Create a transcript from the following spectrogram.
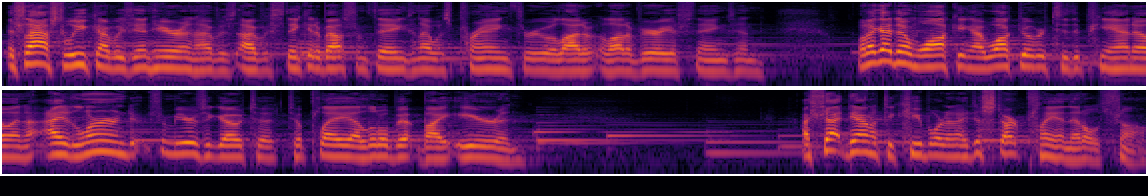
this last week, I was in here and I was, I was thinking about some things and I was praying through a lot of, a lot of various things. And when I got done walking, I walked over to the piano, and I had learned some years ago to, to play a little bit by ear. And I sat down at the keyboard and I just started playing that old song.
